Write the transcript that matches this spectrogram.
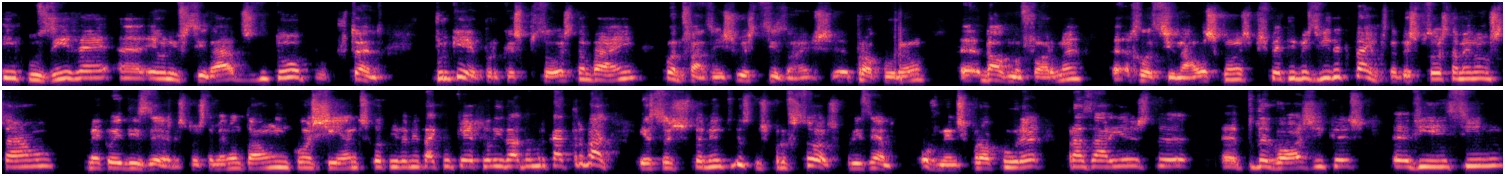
inclusive em universidades de topo. Portanto, Porquê? Porque as pessoas também, quando fazem as suas decisões, eh, procuram, eh, de alguma forma, eh, relacioná-las com as perspectivas de vida que têm. Portanto, as pessoas também não estão, como é que eu ia dizer, as pessoas também não estão inconscientes relativamente àquilo que é a realidade do mercado de trabalho. Esse ajustamento dos professores, por exemplo, houve menos procura para as áreas de, pedagógicas via ensino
